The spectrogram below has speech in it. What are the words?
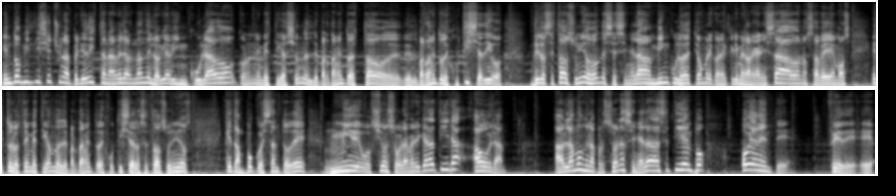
En 2018 una periodista, Anabel Hernández, lo había vinculado con una investigación del Departamento de Estado, de- del Departamento de Justicia, digo, de los Estados Unidos, donde se señalaban vínculos de este hombre con el crimen organizado, no sabemos. Esto lo está investigando el Departamento de Justicia de los Estados Unidos, que tampoco es santo de mi devoción sobre América Latina. Ahora, hablamos de una persona señalada hace tiempo. Obviamente, Fede, eh,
